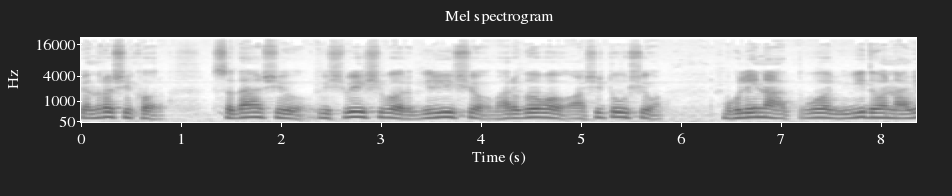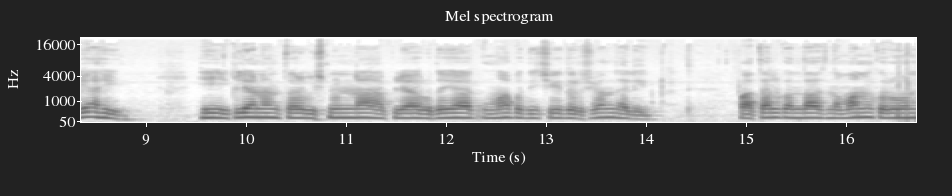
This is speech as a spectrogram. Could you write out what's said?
चंद्रशेखर सदाशिव विश्वेश्वर गिरीश भार्गव आशुतोष भोलेनाथ व विविध नावे आहेत. हे ऐकल्यानंतर विष्णूंना आपल्या हृदयात उमापतीचे दर्शन झाले. पातालकंदास नमन करून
